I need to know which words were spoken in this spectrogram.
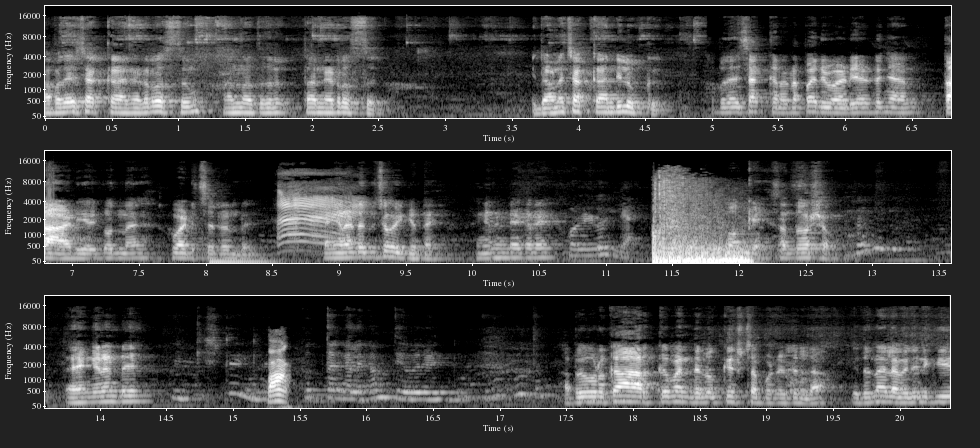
അപ്പോൾ അതേ ചക്കാന്റെ ഡ്രസ്സും അന്നത്തെ തന്നെ ഡ്രസ്സ് ഇതാണ് ചക്കാന്റെ ലുക്ക് അപ്പോൾ അതേ ചക്കരയുടെ പരിപാടിയായിട്ട് ഞാൻ താടിയൊക്കെ ഒന്ന് പഠിച്ചിട്ടുണ്ട് എങ്ങനെയുണ്ടെന്ന് ചോദിക്കട്ടെ? എങ്ങനെയുണ്ട് ചക്കരെ? ഓക്കെ സന്തോഷം. എങ്ങനെയുണ്ട്? അപ്പൊ ഇവർക്ക് ആർക്കും എന്റെ ലുക്ക് ഇഷ്ടപ്പെട്ടിട്ടില്ല. ഇത് നിലവിൽ എനിക്ക്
